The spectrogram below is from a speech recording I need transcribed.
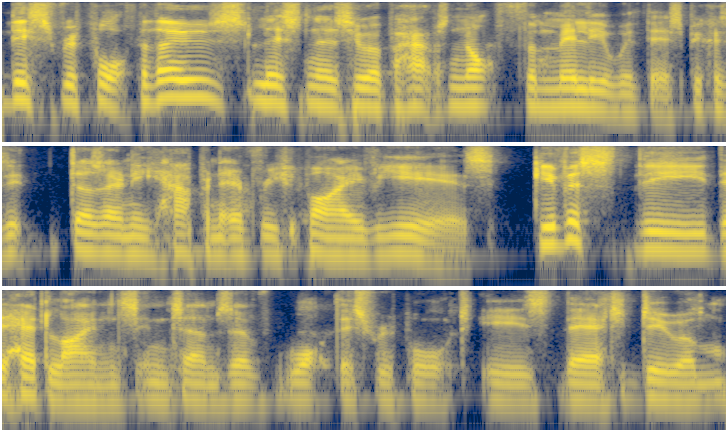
this report for those listeners who are perhaps not familiar with this because it does only happen every five years. Give us the the headlines in terms of what this report is there to do and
